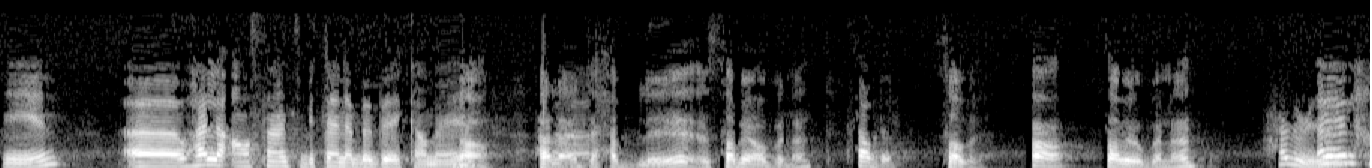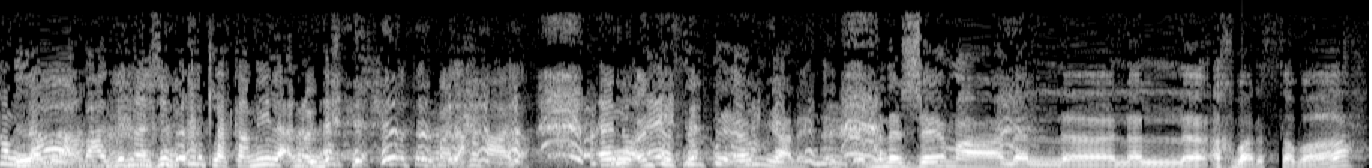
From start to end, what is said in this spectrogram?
سنين. وهلا انسانت بتاني بيبي كمان. نعم. هلا أنت حبلة صبي أو بنت؟ صبي. صبي. آه صبي وبنت. حلوين إيه الحمد لا لله. بعد بدنا نجيب اخت لكاميلا لأنه البنت حلو تربى لحالها. إنه وأنت إيه. صرتي أم يعني من الجامعة لل... للأخبار الصباح.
